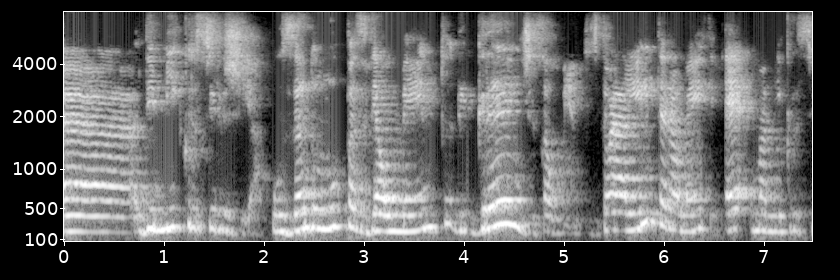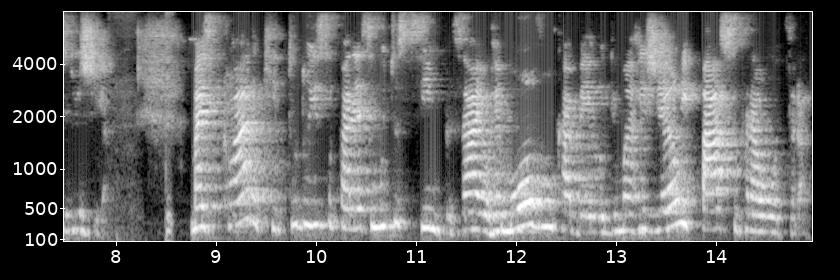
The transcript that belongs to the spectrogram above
uh, de microcirurgia, usando lupas de aumento, de grandes aumentos. Então, ela literalmente é uma microcirurgia. Mas claro que tudo isso parece muito simples. Ah, eu removo um cabelo de uma região e passo para outra.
